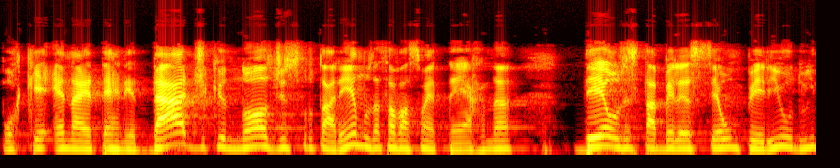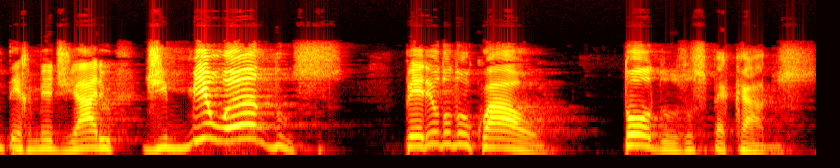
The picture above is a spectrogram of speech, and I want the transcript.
porque é na eternidade que nós desfrutaremos da salvação eterna, Deus estabeleceu um período intermediário de mil anos período no qual todos os pecados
